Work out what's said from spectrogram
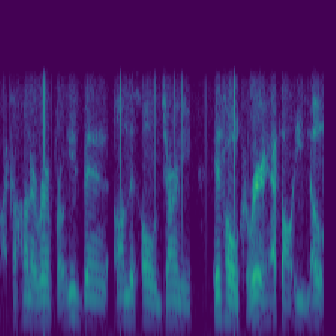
like a Hunter Renfrow. He's been on this whole journey his whole career. That's all he knows,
